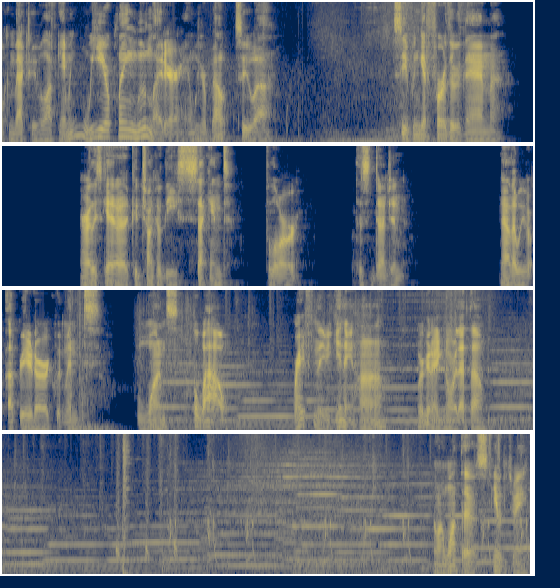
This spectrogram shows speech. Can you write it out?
welcome back to Evil Laugh Gaming. We are playing Moonlighter, and we are about to uh, see if we can get further than, or at least get a good chunk of the second floor of this dungeon. Now that we've upgraded our equipment once. Oh, wow. Right from the beginning, huh? We're gonna ignore that, though. Oh, I want those. Give them to me.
